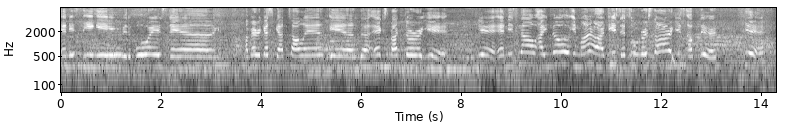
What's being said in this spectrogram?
And his singing with the voice and America's Got Talent and X Factor yeah. Yeah and he's now I know in my heart he's a superstar he's up there. Yeah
